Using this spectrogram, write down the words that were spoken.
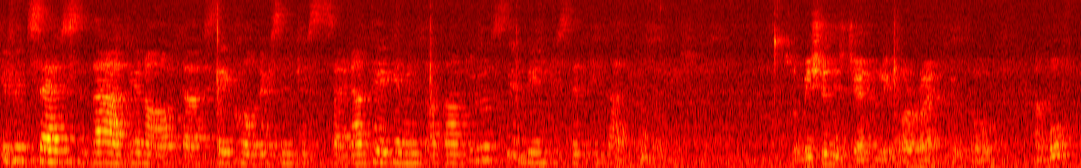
If it says that, you know, the stakeholders' interests are not taken into account, we will still be interested in that information. So mission is generally all right, we'll go. And both,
